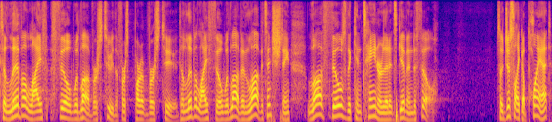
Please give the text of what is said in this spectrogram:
to live a life filled with love. Verse 2, the first part of verse 2. To live a life filled with love. And love, it's interesting, love fills the container that it's given to fill. So just like a plant,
